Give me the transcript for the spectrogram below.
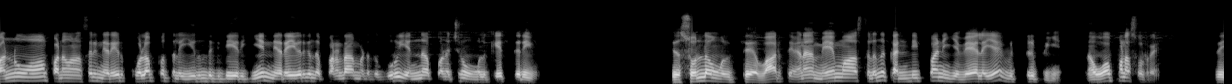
பண்ணுவோம் பண்ணுவோம் சரி நிறைய பேர் குழப்பத்துல இருந்துகிட்டே இருக்கீங்க. நிறைய பேருக்கு இந்த பன்னெண்டாம் இடத்து குரு என்ன பண்ணுச்சுன்னு உங்களுக்கே தெரியும். இதை சொல்ல உங்களுக்கு வார்த்தை. ஏன்னா மே மாசத்துல இருந்து கண்டிப்பா நீங்க வேலையை விட்டுருப்பீங்க. நான் ஓப்பனா சொல்றேன். இது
